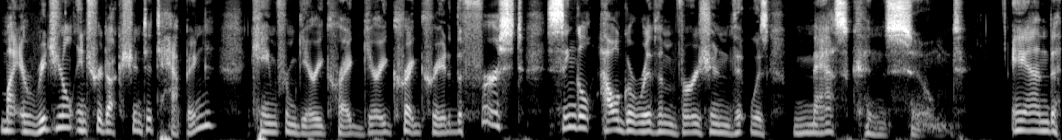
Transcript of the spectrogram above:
My original introduction to tapping came from Gary Craig. Gary Craig created the first single algorithm version that was mass consumed. And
